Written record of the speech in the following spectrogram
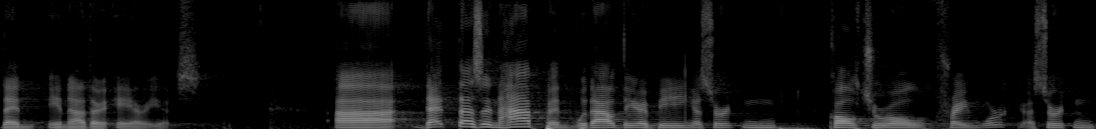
than in other areas. Uh, that doesn't happen without there being a certain cultural framework, a certain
